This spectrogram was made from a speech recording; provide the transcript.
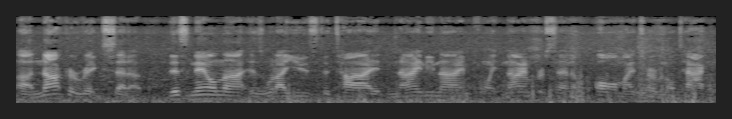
uh, knocker rig setup. This nail knot is what I use to tie 99.9% .9 of all my terminal tackle.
